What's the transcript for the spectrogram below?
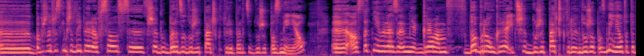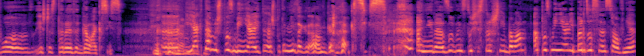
Y, Bo przede wszystkim przed Reaper of Souls y, wszedł bardzo duży patch, który bardzo dużo pozmieniał. Y, A ostatnim razem, jak grałam w dobrą grę i wszedł duży patch, który dużo pozmieniał, to to było jeszcze stare Galaxis. E, I jak tam już pozmieniali, to ja już potem nie zagrałam w Galaxis ani razu, więc tu się strasznie bałam. A pozmieniali bardzo sensownie, e,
